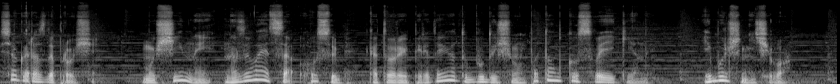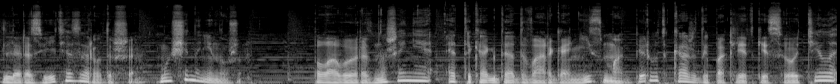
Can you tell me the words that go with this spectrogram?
Все гораздо проще. Мужчиной называется особь, которая передает будущему потомку свои гены. И больше ничего. Для развития зародыша мужчина не нужен – Половое размножение – это когда два организма берут каждый по клетке своего тела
